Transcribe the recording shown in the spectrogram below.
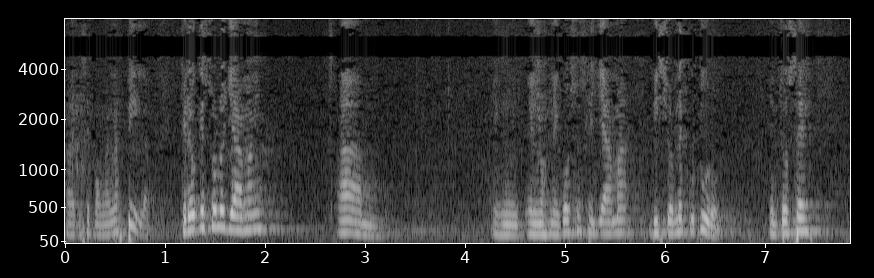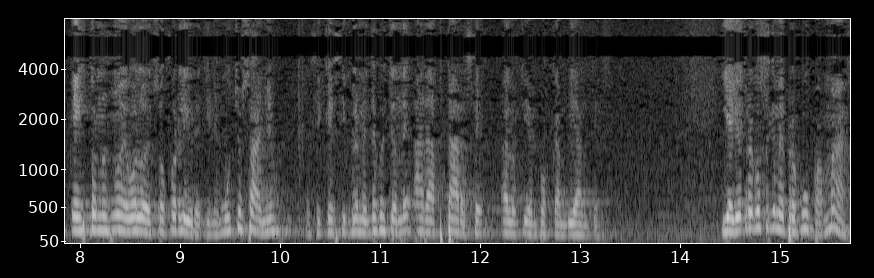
para que se pongan las pilas. Creo que eso lo llaman en, los negocios se llama visión de futuro. Entonces, esto no es nuevo, lo del software libre, tiene muchos años, así que simplemente es cuestión de adaptarse a los tiempos cambiantes. Y hay otra cosa que me preocupa más.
